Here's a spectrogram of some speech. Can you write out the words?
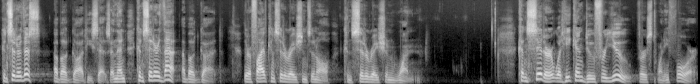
Consider this about God, he says, and then consider that about God. There are five considerations in all. Consideration one. Consider what he can do for you, verse 24.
